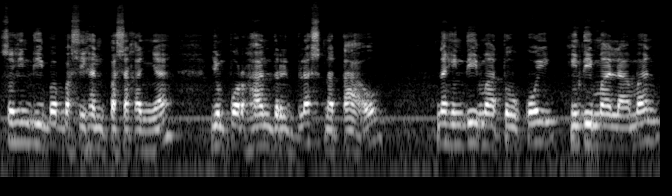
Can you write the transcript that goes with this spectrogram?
So hindi ba basihan pa sa kanya yung 400 plus na tao na hindi matukoy, hindi malaman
